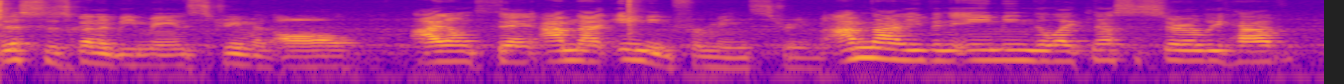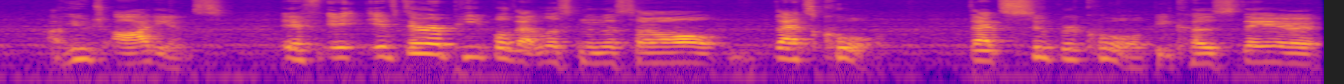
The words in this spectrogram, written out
this is going to be mainstream at all. I don't think, I'm not aiming for mainstream. I'm not even aiming to like necessarily have a huge audience if, if there are people that listen to this at all, that's cool. That's super cool because they are,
